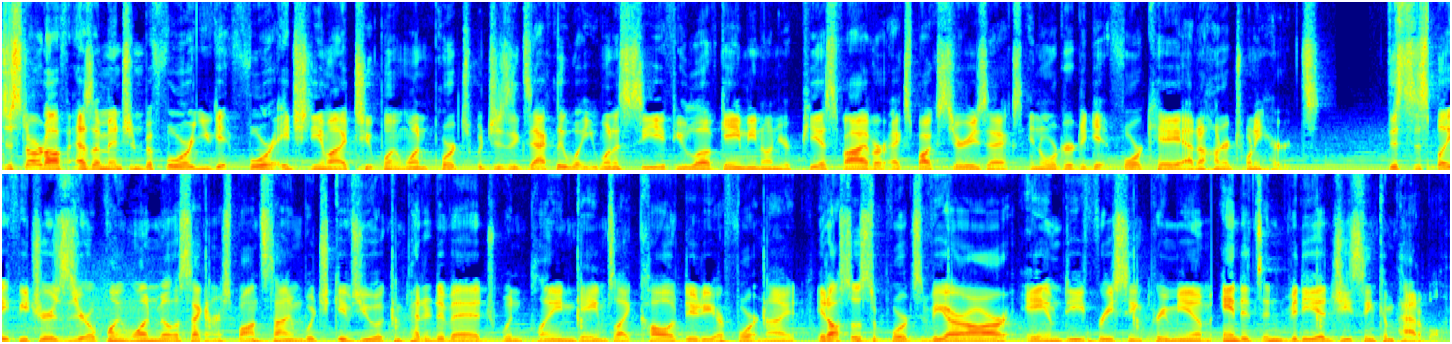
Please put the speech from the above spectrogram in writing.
To start off, as I mentioned before, you get four HDMI 2.1 ports, which is exactly what you want to see if you love gaming on your PS5 or Xbox Series X in order to get 4K at 120Hz. This display features 0.1 millisecond response time, which gives you a competitive edge when playing games like Call of Duty or Fortnite. It also supports VRR, AMD FreeSync Premium, and it's NVIDIA G-Sync compatible.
